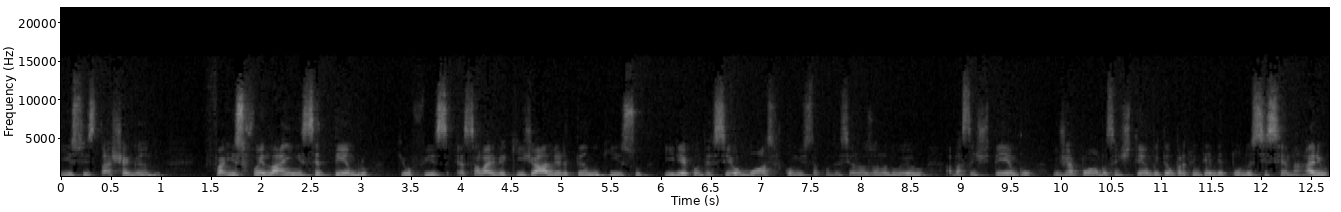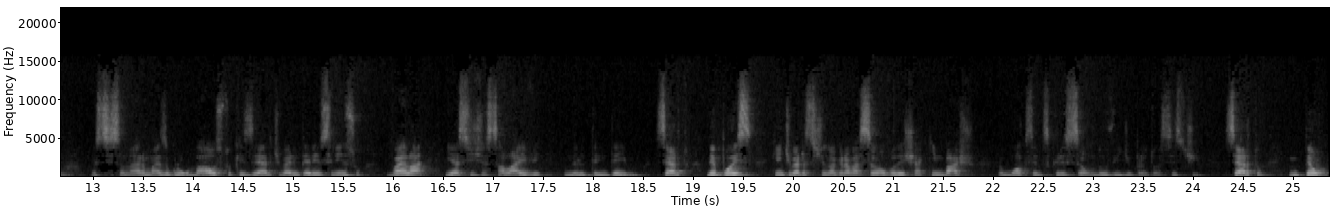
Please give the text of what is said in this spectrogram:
isso está chegando. Isso foi lá em setembro que eu fiz essa live aqui, já alertando que isso iria acontecer. Eu mostro como isso está acontecendo na zona do euro há bastante tempo, no Japão há bastante tempo. Então, para tu entender todo esse cenário, esse cenário mais global, se tu quiser, tiver interesse nisso, vai lá e assiste essa live número 31, certo? Depois, quem estiver assistindo a gravação, eu vou deixar aqui embaixo no box de descrição do vídeo para tu assistir, certo? Então,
